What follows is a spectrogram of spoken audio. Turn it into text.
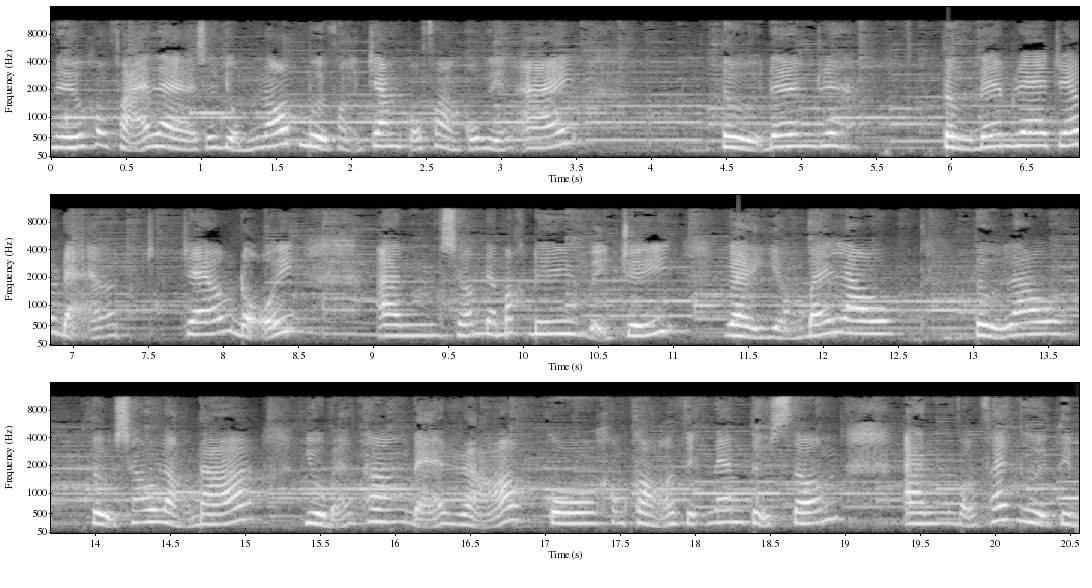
nếu không phải là sử dụng nốt 10% cổ phần của Nguyễn Ái Từ đêm ra Từng đêm ra tráo đạo Tráo đổi Anh sớm đã mất đi vị trí Gầy dựng bấy lâu. Từ lâu từ sau lần đó, dù bản thân đã rõ cô không còn ở Việt Nam từ sớm, anh vẫn phát người tìm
